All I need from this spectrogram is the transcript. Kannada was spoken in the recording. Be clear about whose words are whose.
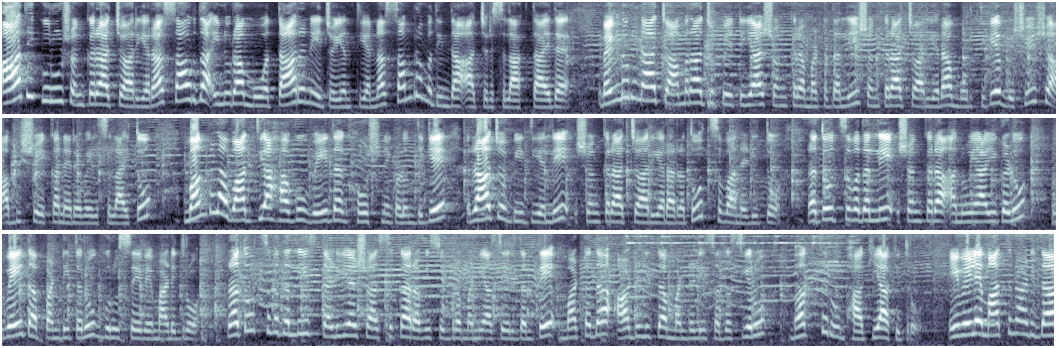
Speaker 1: ಆದಿಗುರು ಶಂಕರಾಚಾರ್ಯರ ಸಾವಿರದ ಇನ್ನೂರ ಮೂವತ್ತಾರನೇ ಜಯಂತಿಯನ್ನ ಸಂಭ್ರಮದಿಂದ ಆಚರಿಸಲಾಗ್ತಾ ಇದೆ. ಬೆಂಗಳೂರಿನ ಚಾಮರಾಜಪೇಟೆಯ ಶಂಕರ ಮಠದಲ್ಲಿ ಶಂಕರಾಚಾರ್ಯರ ಮೂರ್ತಿಗೆ ವಿಶೇಷ ಅಭಿಷೇಕ ನೆರವೇರಿಸಲಾಯಿತು. ಮಂಗಳ ವಾದ್ಯ ಹಾಗೂ ವೇದ ಘೋಷಣೆಗಳೊಂದಿಗೆ ರಾಜಬೀದಿಯಲ್ಲಿ ಶಂಕರಾಚಾರ್ಯರ ರಥೋತ್ಸವ ನಡೆಯಿತು ರಥೋತ್ಸವದಲ್ಲಿ ಶಂಕರ ಅನುಯಾಯಿಗಳು, ವೇದ ಪಂಡಿತರು ಗುರು ಸೇವೆ ಮಾಡಿದ್ರು. ರಥೋತ್ಸವದಲ್ಲಿ ಸ್ಥಳೀಯ ಶಾಸಕ ರವಿ ಸುಬ್ರಹ್ಮಣ್ಯ ಸೇರಿದಂತೆ ಮಠದ ಆಡಳಿತ ಮಂಡಳಿ ಸದಸ್ಯರು ಭಕ್ತರು ಭಾಗಿಯಾಗಿದ್ರು. ಈ ವೇಳೆ ಮಾತನಾಡಿದ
